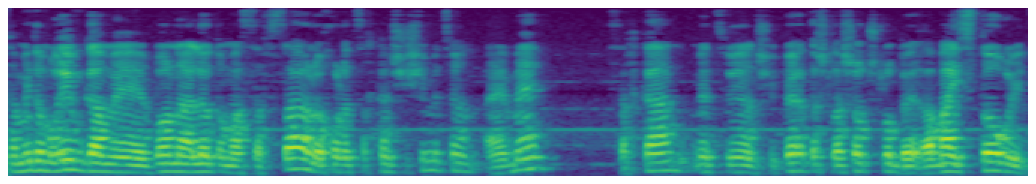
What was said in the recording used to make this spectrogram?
תמיד אומרים גם אה, בוא נעלה אותו מהספסל, הוא יכול להיות שחקן שישי מצוין. האמת, שחקן מצוין, שיפר את השלשות שלו ברמה היסטורית,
